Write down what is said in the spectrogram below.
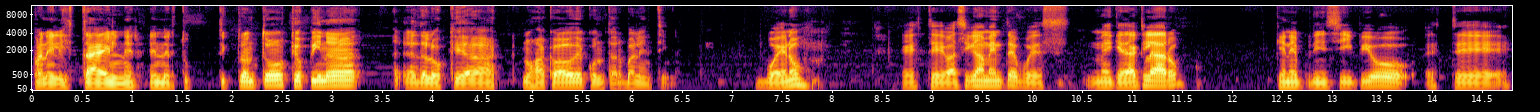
panelista Elner. Elner, ¿tú pronto qué opina eh, de lo que nos ha acabado de contar Valentina? Bueno, este, básicamente, pues me queda claro que en el principio, este, es,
